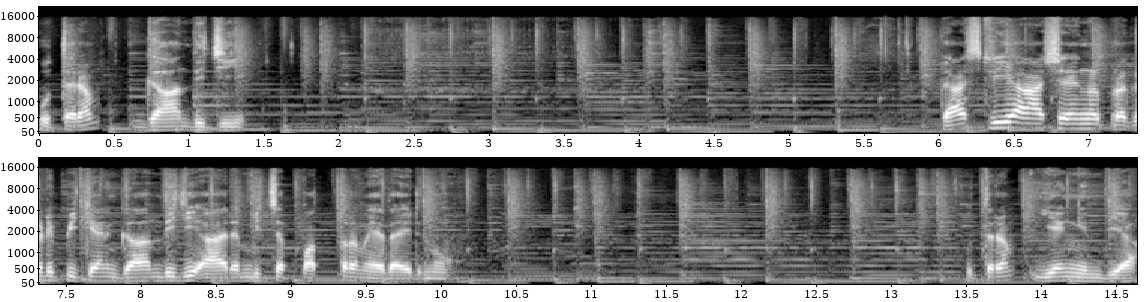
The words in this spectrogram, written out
ഉത്തരം ഗാന്ധിജി. രാഷ്ട്രീയ ആശയങ്ങൾ പ്രകടിപ്പിക്കാൻ ഗാന്ധിജി ആരംഭിച്ച പത്രം ഏതായിരുന്നു? ഉത്തരം Young India.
